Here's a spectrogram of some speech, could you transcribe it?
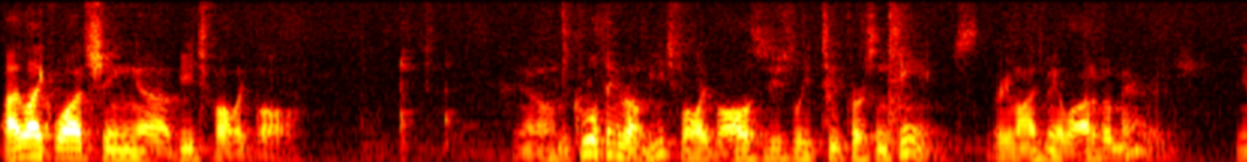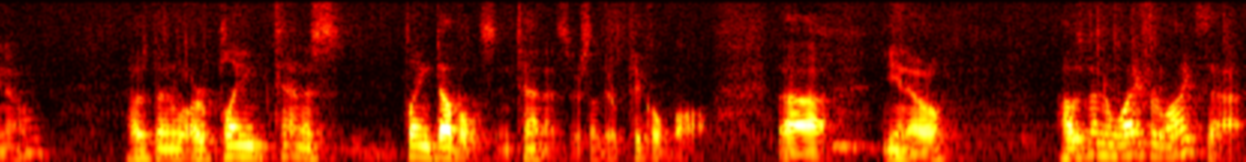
I like watching uh, beach volleyball. You know, the cool thing about beach volleyball is usually two-person teams. It reminds me a lot of a marriage. You know, husband or playing tennis, playing doubles in tennis or something, or pickleball. Uh, you know, husband and wife are like that.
